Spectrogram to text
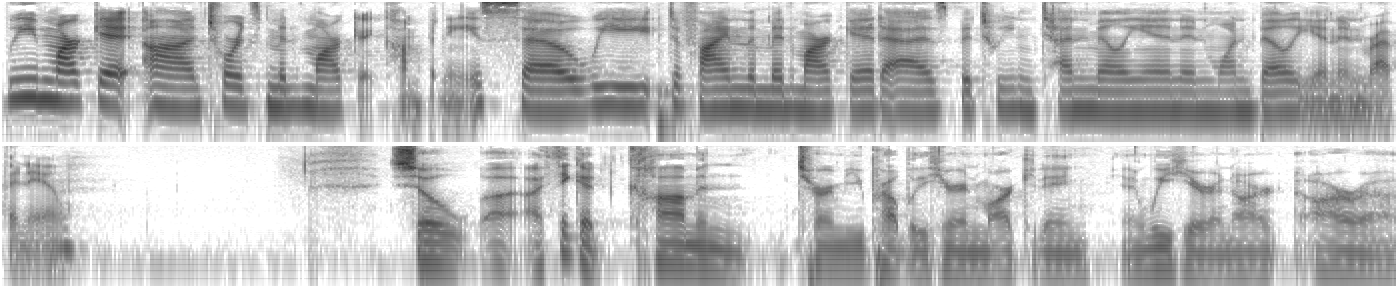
We market uh, towards mid-market companies. So we define the mid-market as between 10 million and 1 billion in revenue. So uh, I think a common term you probably hear in marketing, and we hear in our our uh,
